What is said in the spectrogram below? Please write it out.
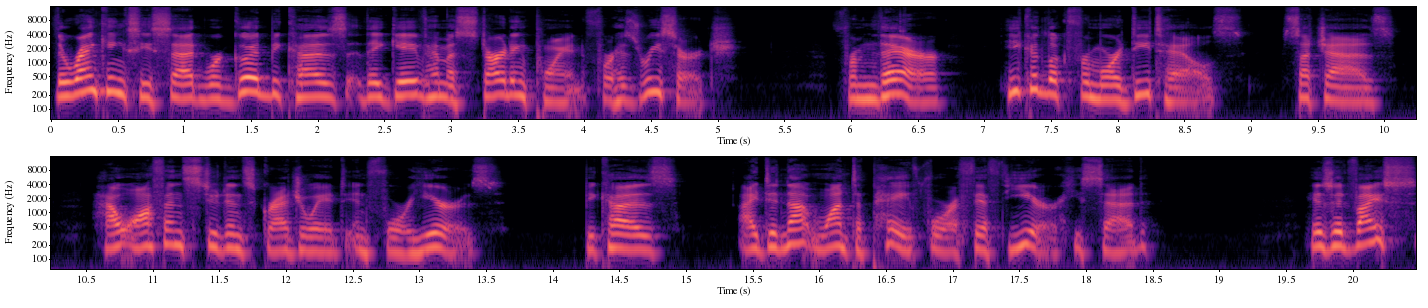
The rankings, he said, were good because they gave him a starting point for his research. From there, he could look for more details, such as how often students graduate in four years. Because I did not want to pay for a fifth year, he said. His advice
